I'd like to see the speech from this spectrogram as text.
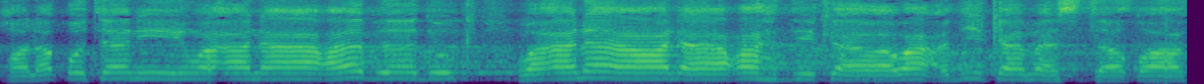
خلقتني وأنا عبدك وأنا على عهدك ووعدك ما استطعت.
